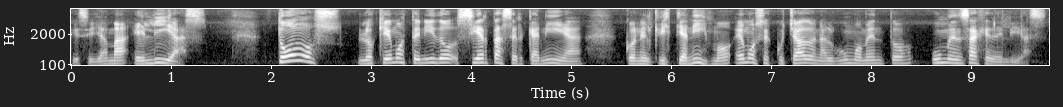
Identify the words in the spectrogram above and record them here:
que se llama Elías. Todos los que hemos tenido cierta cercanía con el cristianismo hemos escuchado en algún momento un mensaje de Elías.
